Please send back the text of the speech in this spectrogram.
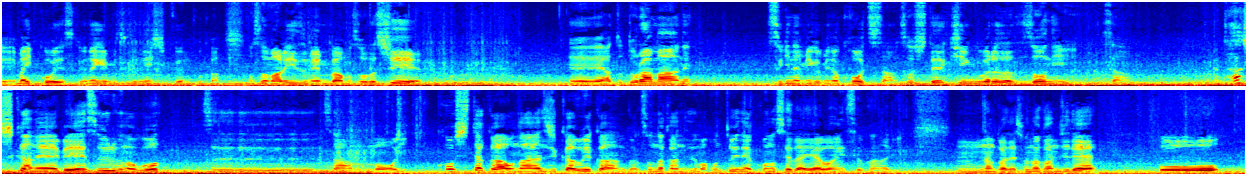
えまあ1個上ですけどね厳密に西君とか、まあ、そのマリーズメンバーもそうだし、えー、あとドラマーね杉並組のコーチさんそしてキングブラザーズゾニーさん。確かねベースウルフのゴッツさんも1個下か同じか上かなんかそんな感じで、まあ、本当にねこの世代やばいんですよかなり。うんなんかねそんな感じでこう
